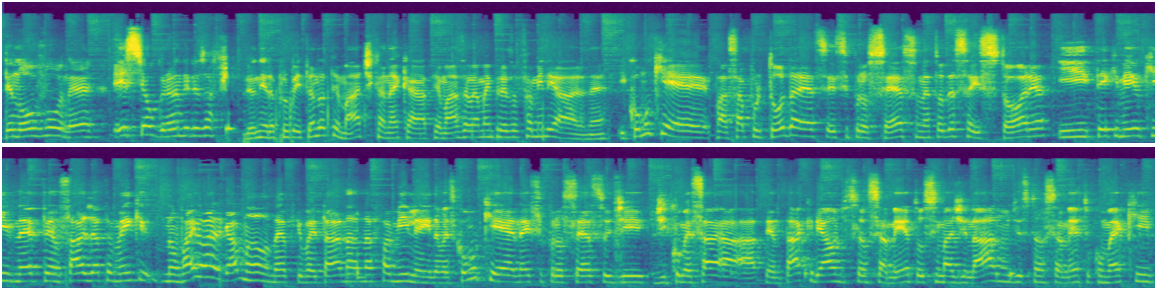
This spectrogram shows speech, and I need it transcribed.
de novo, né, esse é o grande desafio. Leonir, aproveitando a temática, né, que a Temasa é uma empresa familiar, né? E como que é passar por todo esse processo, né? Toda essa história e ter que meio que, né, pensar já também que não vai largar a mão, né? Porque vai estar tá na, na, família ainda. Mas como que é, né, esse processo de, de começar a, a, tentar criar um distanciamento ou se imaginar num distanciamento? Como é que,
